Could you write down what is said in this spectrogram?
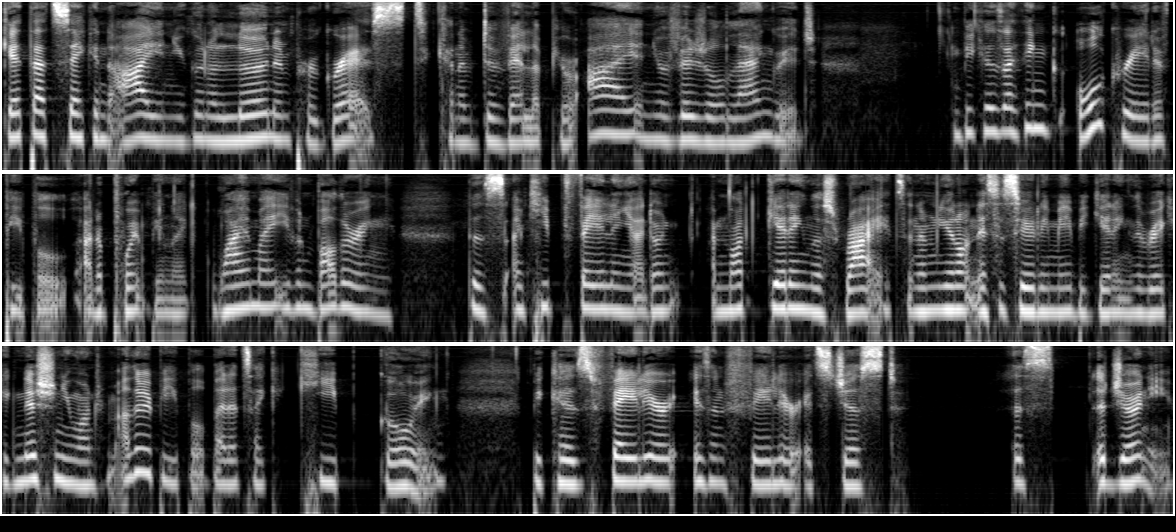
get that second eye and you're going to learn and progress to kind of develop your eye and your visual language because i think all creative people at a point being like why am i even bothering this? I keep failing. I don't I'm not getting this right. And I'm, you're not necessarily maybe getting the recognition you want from other people but it's like keep going because failure isn't failure. It's just a, a journey.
